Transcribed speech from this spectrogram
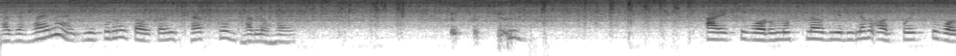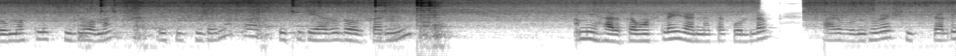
ভাজা হয় না, যে কোনো তরকারির স্বাদ খুব ভালো হয়। আর একটু গরম মশলাও দিয়ে দিলাম। অল্প একটু গরম মশলা ছিল আমার, বেশি ছিল না, আর বেশি দেওয়ারও দরকার নেই। আমি হালকা মশলাই রান্নাটা করলাম। আর বন্ধুরা, শীতকালে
